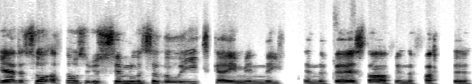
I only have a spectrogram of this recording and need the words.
Yeah, I thought it was similar to the Leeds game in the in the first half, in the fact that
